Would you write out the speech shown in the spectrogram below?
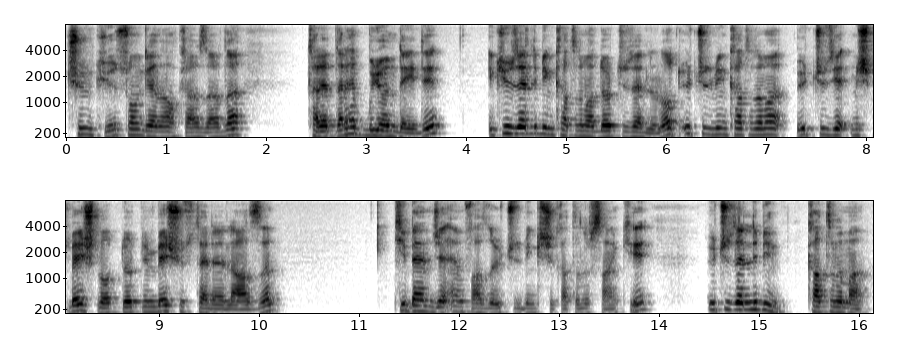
çünkü son gelen halka arzlarda talepler hep bu yöndeydi. 250 bin katılıma 450 lot, 300 bin katılıma 375 lot 4500 TL lazım. Ki bence en fazla 300 bin kişi katılır sanki. 350 bin katılıma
